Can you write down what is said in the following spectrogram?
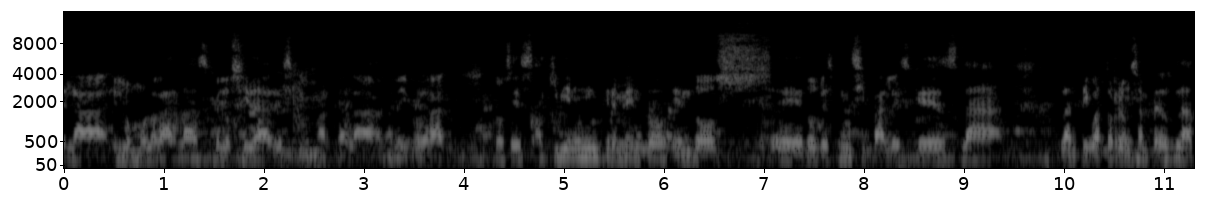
el, homologar las velocidades que marca la, ley federal. Entonces, aquí viene un incremento en dos, eh, dos vías principales, que es la, la antigua Torreón San Pedro, la,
